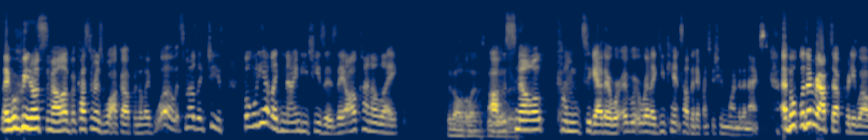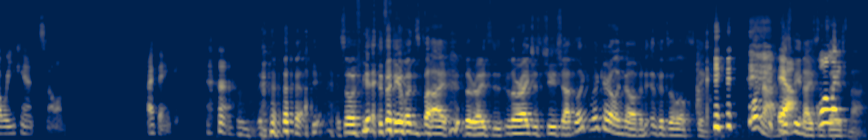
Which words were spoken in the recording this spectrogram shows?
Like we don't smell it, but customers walk up and they're like, "Whoa, it smells like cheese." But when you have like ninety cheeses, they all kind of like it all blends together um, the smell come together where, where, where like you can't tell the difference between one to the next. Uh, but but they're wrapped up pretty well where you can't smell them. I think. so if, if anyone's by the righteous the righteous cheese shop like let carolyn know if, it, if it's a little stinky or not Yeah. just be nice and Well, say like- it's not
